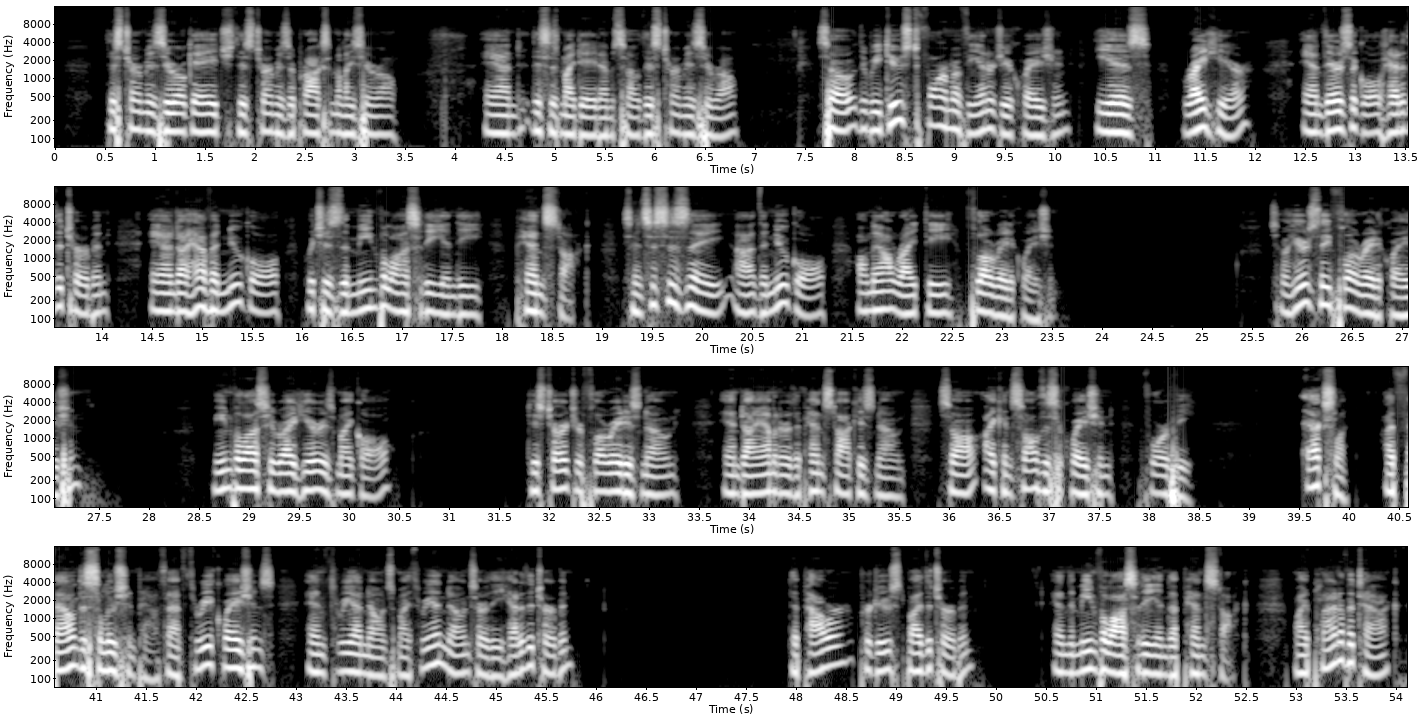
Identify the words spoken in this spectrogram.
this term is zero gauge, this term is approximately zero, and this is my datum, so this term is zero. So the reduced form of the energy equation is right here, and there's the goal head of the turbine, and I have a new goal which is the mean velocity in the penstock. Since this is a, uh, the new goal, I'll now write the flow rate equation. So here's the flow rate equation. Mean velocity right here is my goal. Discharge or flow rate is known and diameter of the penstock is known. So I can solve this equation for V. Excellent. I've found the solution path. I have three equations and three unknowns. My three unknowns are the head of the turbine, the power produced by the turbine, and the mean velocity in the penstock. My plan of attack,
